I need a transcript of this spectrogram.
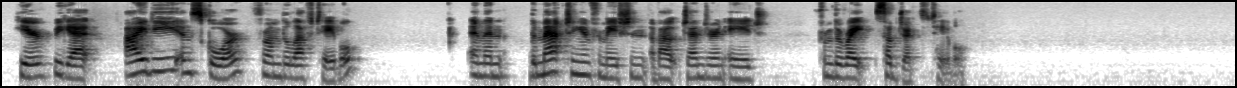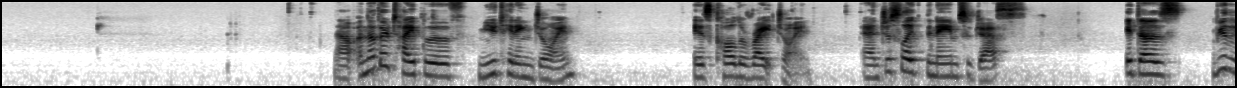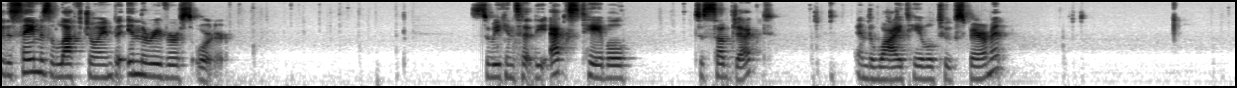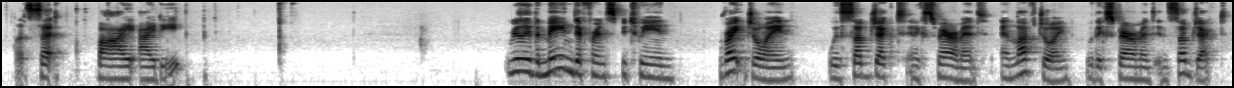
Here we get ID and score from the left table, and then the matching information about gender and age from the right subject table. Now, another type of mutating join is called a right join. And just like the name suggests, it does really the same as a left join, but in the reverse order. So we can set the X table to subject and the Y table to experiment. Let's set by ID. Really the main difference between right join with subject and experiment and left join with experiment and subject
